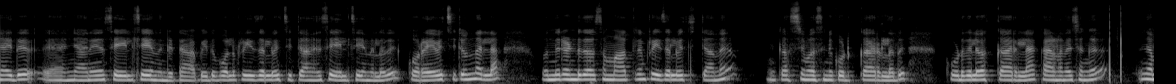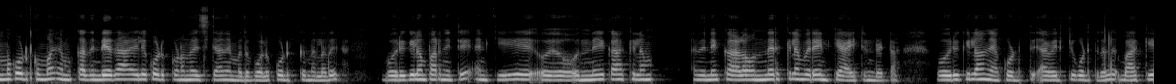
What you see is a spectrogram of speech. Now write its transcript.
ഞാൻ ഇത് ഞാൻ സെയിൽ ചെയ്യുന്നുണ്ട് കേട്ടോ. അപ്പോൾ ഇതുപോലെ ഫ്രീസറിൽ വെച്ചിട്ടാണ് സെയിൽ ചെയ്യുന്നുള്ളത്. കുറേ വെച്ചിട്ടൊന്നുമല്ല. ഒന്ന് രണ്ട് ദിവസം മാത്രം ഫ്രീസറിൽ വെച്ചിട്ടാണ് കസ്റ്റമേഴ്സിന് കൊടുക്കാറുള്ളത്. കൂടുതൽ വെക്കാറില്ല. കാരണം എന്താ വെച്ചെങ്കിൽ നമ്മൾ കൊടുക്കുമ്പോൾ നമുക്ക് അതിന്റേതായ കൊടുക്കണമെന്ന് വെച്ചിട്ടാണ് നമ്മൾ ഇതുപോലെ കൊടുക്കുന്നുള്ളത്. അപ്പോൾ ഒരു കിലോ പറഞ്ഞിട്ട് എനിക്ക് ഒന്നേകാൽ കിലോ അതിനേക്കാളും ഒന്നര കിലോ വരെ എനിക്ക് ആയിട്ടുണ്ട് കേട്ടോ ഒരു കിലോ ഞാൻ കൊടുത്ത് അവർക്ക് കൊടുത്തത് ബാക്കി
